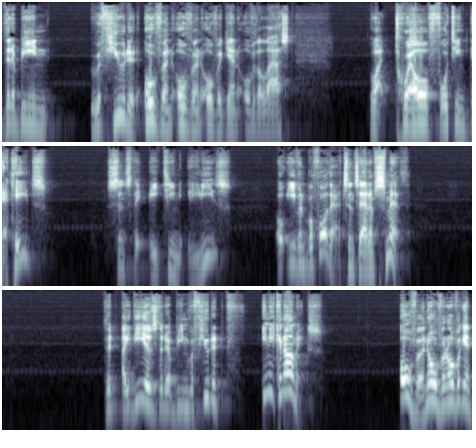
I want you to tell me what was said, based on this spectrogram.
that have been refuted over and over and over again over the last, what, 12, 14 decades? Since the 1880s? Or even before that, since Adam Smith. That ideas that have been refuted in economics over and over and over again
